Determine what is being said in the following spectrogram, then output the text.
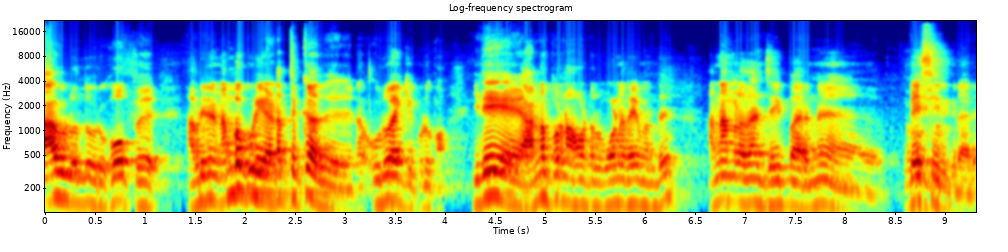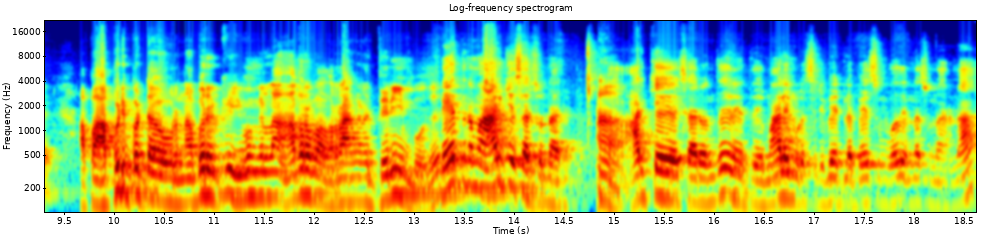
ராகுல் வந்து ஒரு ஹோப்பு அப்படின்னு நம்பக்கூடிய இடத்துக்கு அது உருவாக்கி கொடுக்கும். இதே அன்னபூர்ணா ஹோட்டல் ஓனரே வந்து அண்ணாமலை தான் ஜெயிப்பாருன்னு பேசியிருக்கிறாரு. அப்ப அப்படிப்பட்ட ஒரு நபருக்கு இவங்கெல்லாம் ஆதரவா வர்றாங்கன்னு தெரியும் போது நேத்து நம்ம ஆர்கே சார் சொன்னாரு. ஆர்கே சார் வந்து நேத்து மாலை முரசு டிபேட்ல பேசும்போது என்ன சொன்னாருன்னா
